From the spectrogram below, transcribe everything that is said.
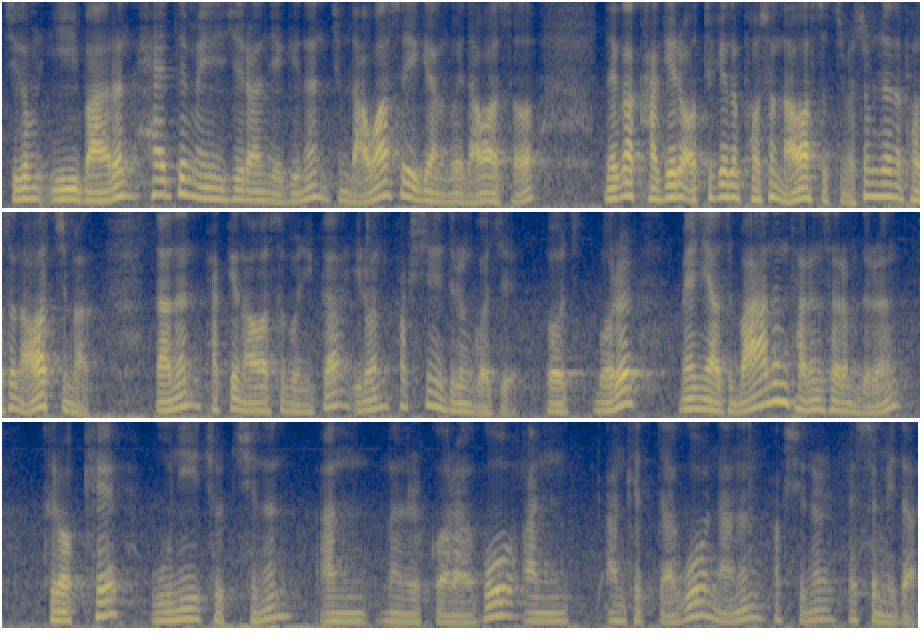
지금 이 말은 헤드 매니지라는 얘기는 지금 나와서 얘기하는 거예요. 나와서 내가 가게를 어떻게든 벗어 나왔었지만 좀 전에 벗어 나왔지만 나는 밖에 나와서 보니까 이런 확신이 드는 거지. 뭐, 뭐를 매니아즈 많은 다른 사람들은 그렇게 운이 좋지는 않을 거라고 안, 않겠다고 나는 확신을 했습니다.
